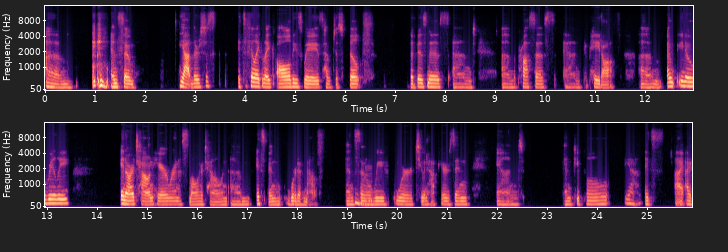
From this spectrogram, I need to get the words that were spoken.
Um and so yeah there's just it's I feel like like all these ways have just built the business and um, the process and paid off. Um, and you know really in our town here we're in a smaller town um, it's been word of mouth and so mm-hmm. we were two and a half years in and and people yeah, it's I,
